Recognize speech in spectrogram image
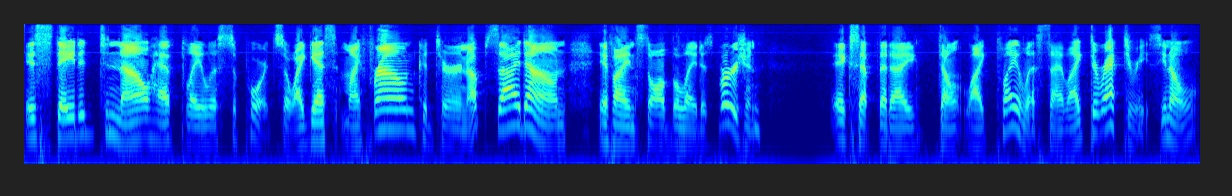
is stated to now have playlist support, so I guess my frown could turn upside down if I installed the latest version. Except that I don't like playlists. I like directories, you know,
